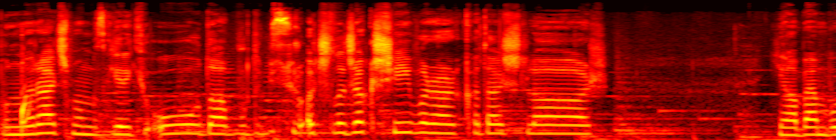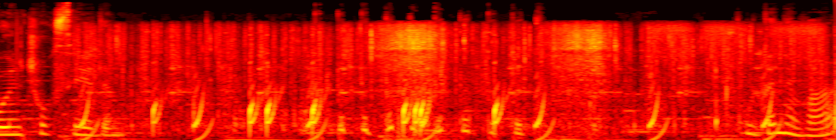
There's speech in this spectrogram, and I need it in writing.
Bunları açmamız gerekiyor. Oo daha burada bir sürü açılacak şey var arkadaşlar. Ya ben bu oyunu çok sevdim. Burada ne var?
